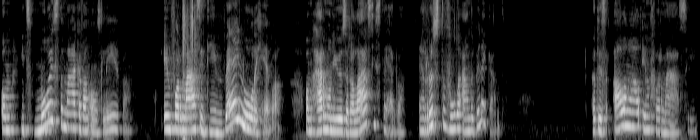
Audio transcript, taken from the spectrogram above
om iets moois te maken van ons leven. Informatie die wij nodig hebben om harmonieuze relaties te hebben en rust te voelen aan de binnenkant. Het is allemaal informatie.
